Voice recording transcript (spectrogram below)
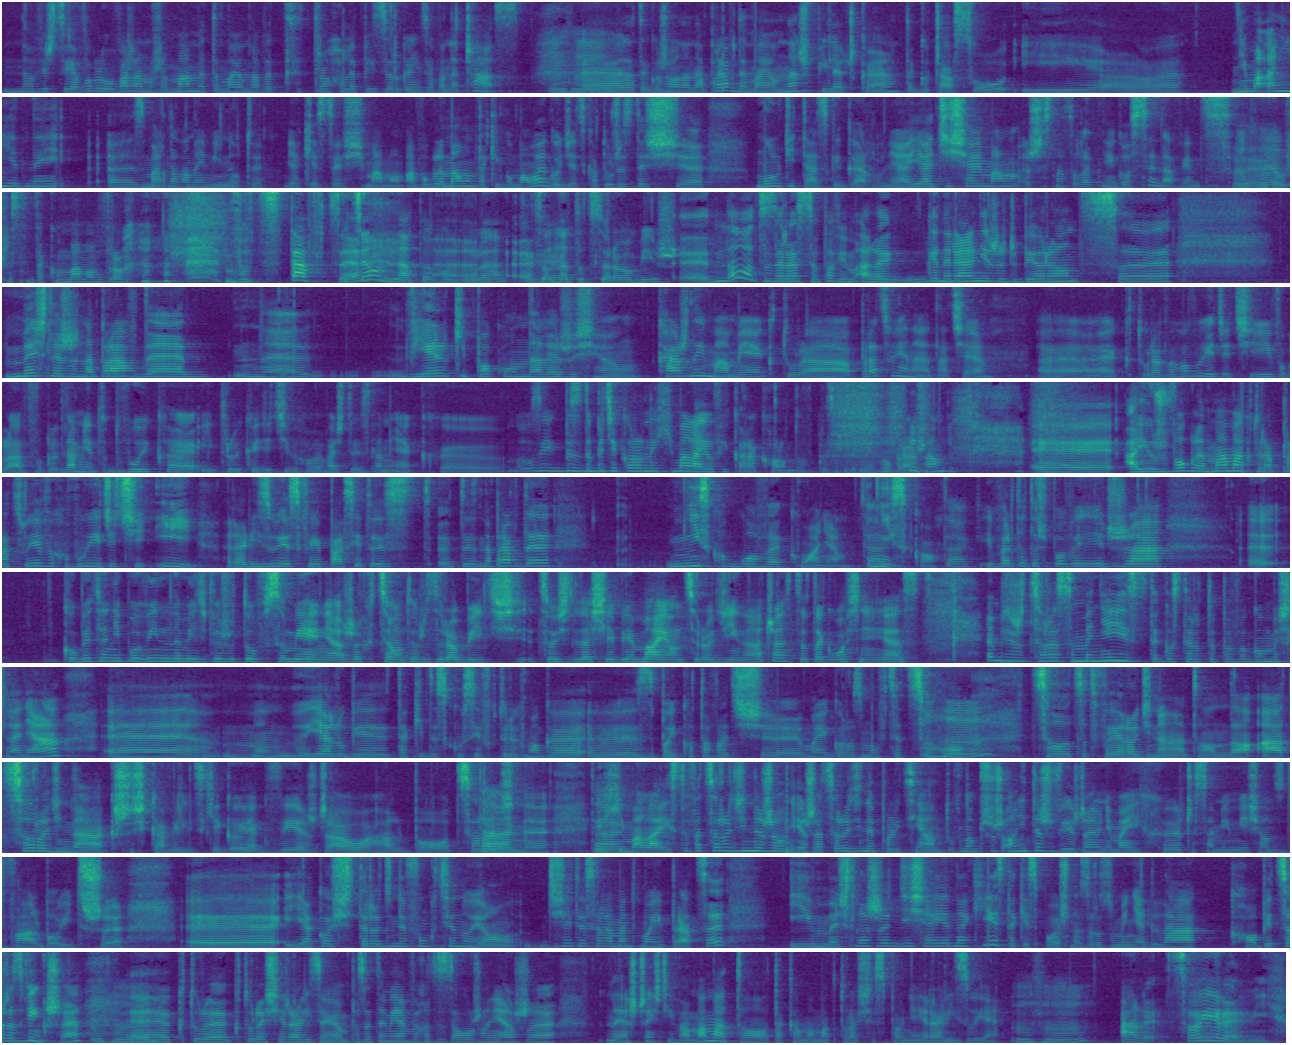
No wiesz co, ja w ogóle uważam, że mamy to mają nawet trochę lepiej zorganizowany czas. Mhm. E, dlatego, że one naprawdę mają na szpileczkę tego czasu i e, nie ma ani jednej e, zmarnowanej minuty, jak jesteś mamą. A w ogóle mamą takiego małego dziecka, to już jesteś e, multitask girl, nie? Ja dzisiaj mam 16-letniego syna, więc e, Mhm. ja już jestem taką mamą trochę w odstawce. Co on na to w ogóle? Co na to, co robisz? No, to zaraz opowiem, ale generalnie rzecz biorąc, myślę, że naprawdę wielki pokłon należy się każdej mamie, która pracuje na etacie. E, Która wychowuje dzieci, w ogóle, w ogóle dla mnie to dwójkę i trójkę dzieci wychowywać to jest dla mnie jak e, no, jakby zdobycie korony Himalajów i Karakorum, to w ogóle sobie tego nie wyobrażam. E, A już w ogóle mama, która pracuje, wychowuje dzieci i realizuje swoje pasje, to jest, to jest naprawdę nisko głowę kłaniam. Tak. Nisko. Tak, i warto też powiedzieć, że kobiety nie powinny mieć wyrzutów sumienia, że chcą też zrobić coś dla siebie, mając rodzinę. Często tak właśnie jest. Ja myślę, że coraz mniej jest tego stereotypowego myślenia. E, Ja lubię takie dyskusje, w których mogę e, zbojkotować e, mojego rozmówcę, co, Mhm. co, co twoja rodzina na to, no, a co rodzina Krzyśka Wielickiego, jak wyjeżdżał, albo co Tak, rodziny tak. Himalajstów, a co rodziny żołnierzy, a co rodziny policjantów. No przecież oni też wyjeżdżają, nie ma ich czasami miesiąc, dwa albo i trzy. E, I jakoś te rodziny funkcjonują. Dzisiaj to jest element mojej pracy. I myślę, że dzisiaj jednak jest takie społeczne zrozumienie dla kobiet, coraz większe, e, które, które się realizują. Poza tym ja wychodzę z założenia, że e, szczęśliwa mama to taka mama, która się spełnia i realizuje. Mhm. Ale co Jeremi?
